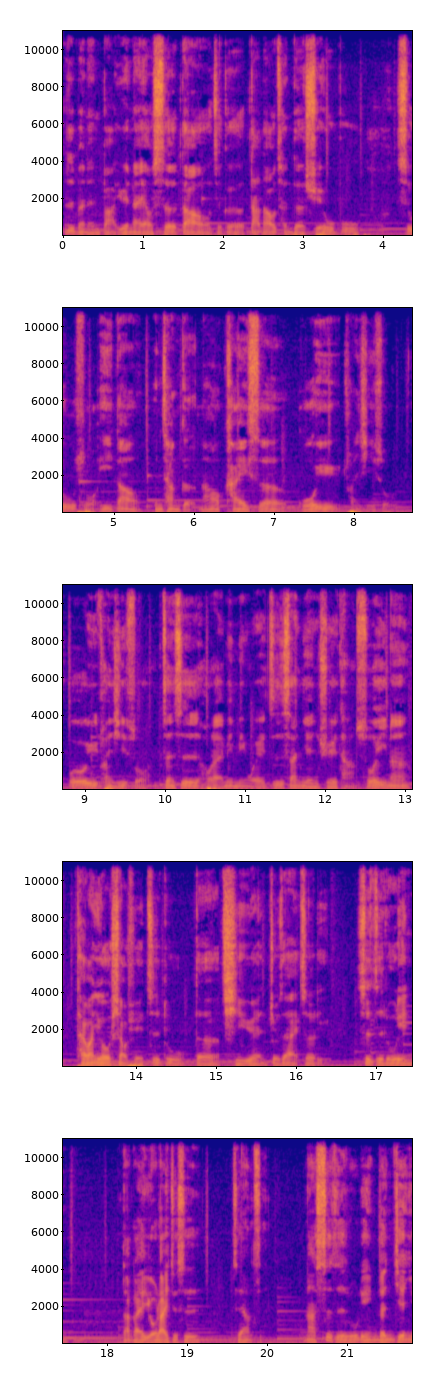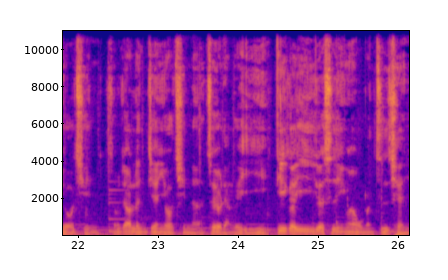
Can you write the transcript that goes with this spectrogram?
日本人把原来要设到这个大道城的学务部。事务所移到文昌阁，然后开设国语传习所。国语传习所正是后来命名为芝山研学堂。所以呢，台湾有小学制度的起源就在这里。四子如林，大概由来就是这样子。那四子如林，人间有情。什么叫人间有情呢？这有两个意义。第一个意义就是因为我们之前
